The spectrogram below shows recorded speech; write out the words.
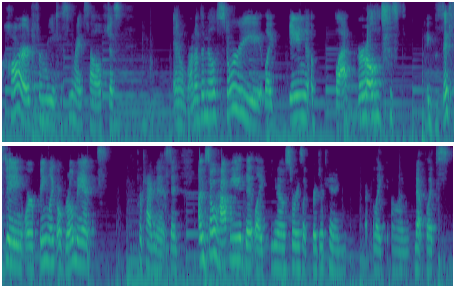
hard for me to see myself just in a run of the mill story, like being a black girl just existing or being like a romance protagonist. And I'm so happy that like, you know, stories like Bridgerton like on Netflix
